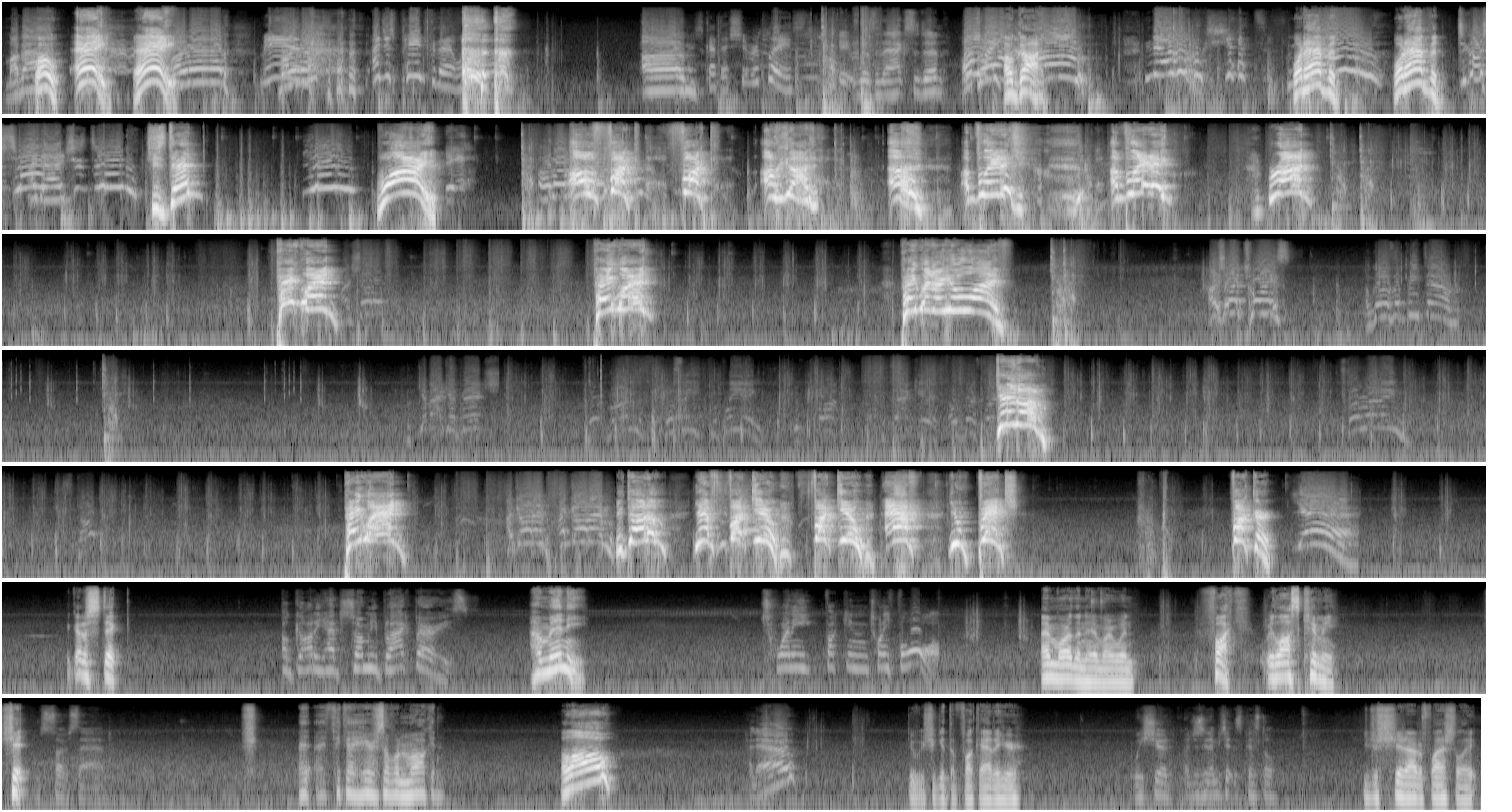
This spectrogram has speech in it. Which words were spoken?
My bad. Whoa. Hey, hey. My bad. Man, My bad. I just paid for that one. though. I um, just got that shit replaced. it was an accident. Oh my. Oh God. No! No, shit. What happened? What happened? She got shot. I died. She's dead. She's dead? Yeah. Why? Oh, no. Oh fuck! Fuck! Oh god! Uh, I'm bleeding! I'm bleeding! Run! Penguin! I shot him. Penguin! Penguin, are you alive? I shot twice. I'm going for a beat down. Get back here, bitch! Run, pussy! You're bleeding. You're fucked. Get back here. That was my friend. Get him! Stop running. Stop. Penguin! I got him. I got him. You got him? Yeah, fuck you! Fuck you! F! You bitch! Fucker! Yeah. I got a stick. Oh god, he had so many blackberries. How many? 20 fucking 24. I'm more than him, I win. Fuck, we lost Kimmy. Shit. I'm so sad. I, I think I hear someone walking. Hello? Hello? Dude, we should get the fuck out of here. We should. I just let me take this pistol. You just shit out a flashlight.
